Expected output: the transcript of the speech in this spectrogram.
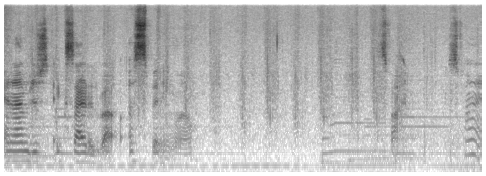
and I'm just excited about a spinning wheel. It's fine. It's fine.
